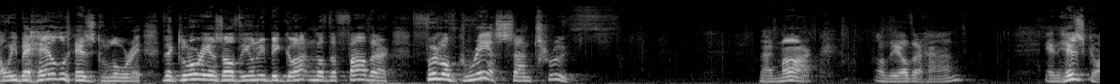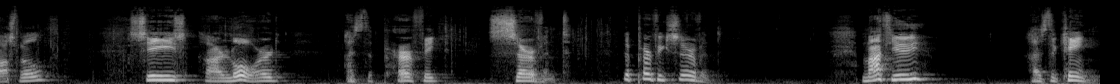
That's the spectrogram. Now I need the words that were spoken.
And we beheld his glory. The glory is of the only begotten of the Father, full of grace and truth. Now, Mark, on the other hand, in his gospel, sees our Lord as the perfect servant. The perfect servant. Matthew as the king.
